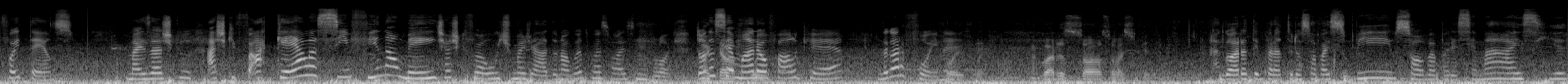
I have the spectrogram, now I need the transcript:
foi tenso. Mas acho que acho que aquela sim, finalmente, acho que foi a última jada. Eu não aguento mais falar isso no vlog. Toda Aquela semana foi. eu falo que é, mas agora foi, né? Foi, foi. Agora só, só vai subir. Agora a temperatura só vai subir, o sol vai aparecer mais e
